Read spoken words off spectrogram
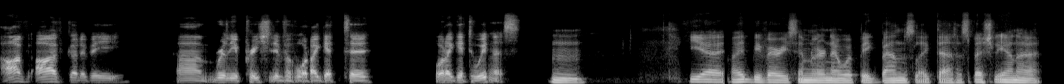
I've I've got to be um, really appreciative of what I get to what I get to witness. Hmm. Yeah, I'd be very similar now with big bands like that, especially on a,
